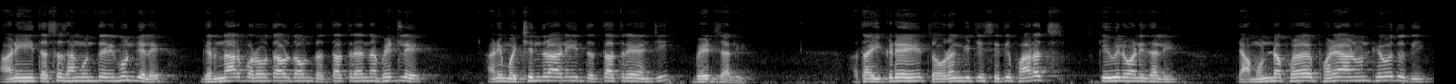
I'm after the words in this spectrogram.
आणि तसं सांगून ते निघून गेले. गिरनार पर्वतावर जाऊन दत्तात्रेयांना भेटले आणि मच्छिंद्र आणि दत्तात्रेय यांची भेट झाली. आता इकडे चौरंगीची स्थिती फारच केविलवाणी झाली. चामुंडा फळं फळे आणून ठेवत होती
